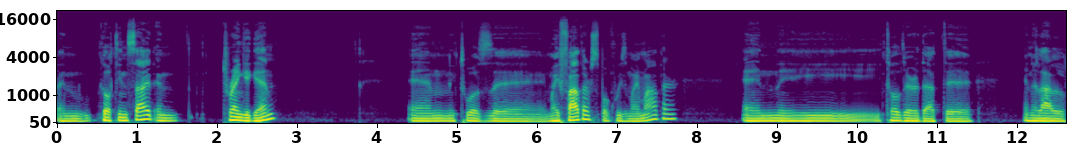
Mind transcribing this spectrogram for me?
and got inside and rang again. And it was uh, my father spoke with my mother, and he told her that uh, an El Al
